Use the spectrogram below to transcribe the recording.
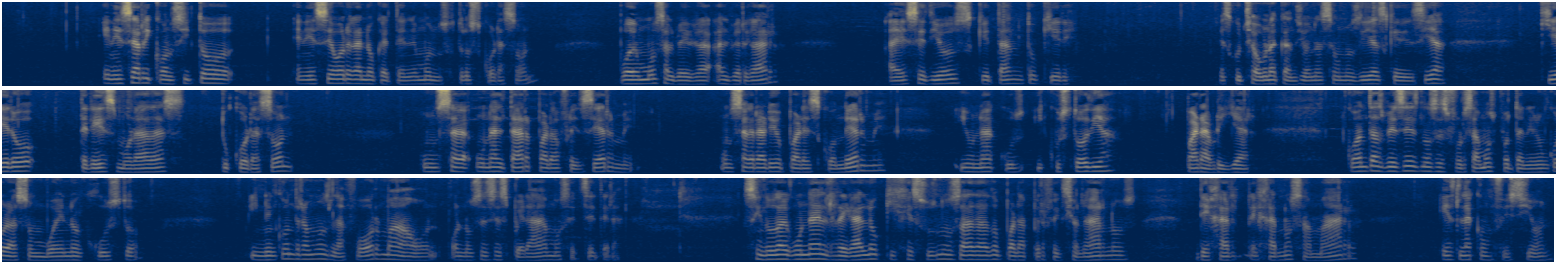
en ese riconcito, en ese órgano que tenemos nosotros corazón, podemos albergar, albergar a ese Dios que tanto quiere. Escuchaba una canción hace unos días que decía, quiero tres moradas, tu corazón, un, un altar para ofrecerme, un sagrario para esconderme y una y custodia para brillar. ¿Cuántas veces nos esforzamos por tener un corazón bueno, justo, y no encontramos la forma o, nos desesperamos, etcétera. Sin duda alguna el regalo que Jesús nos ha dado para perfeccionarnos, dejar, dejarnos amar, es la confesión.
